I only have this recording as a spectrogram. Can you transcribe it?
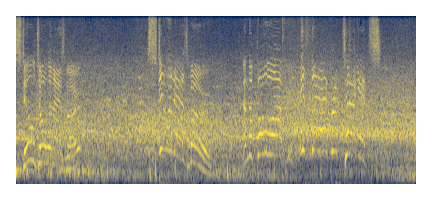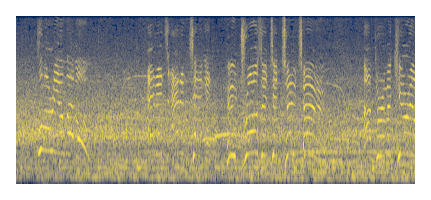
Still Joel Asmo. Still an Asmo. And the follow-up is there from Taggart. Gloria level. And it's Adam Taggart who draws it to 2-2 after a mercurial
